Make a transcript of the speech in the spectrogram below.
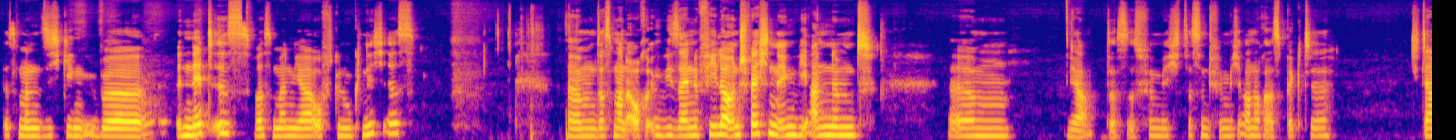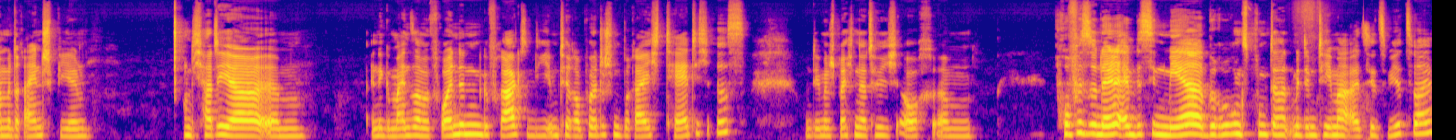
dass man sich gegenüber nett ist, was man ja oft genug nicht ist. Ähm, dass man auch irgendwie seine Fehler und Schwächen irgendwie annimmt. Ähm, ja, das ist für mich, das sind für mich auch noch Aspekte, die damit reinspielen. Und ich hatte ja ähm, eine gemeinsame Freundin gefragt, die im therapeutischen Bereich tätig ist und dementsprechend natürlich auch ähm, professionell ein bisschen mehr Berührungspunkte hat mit dem Thema als jetzt wir zwei.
